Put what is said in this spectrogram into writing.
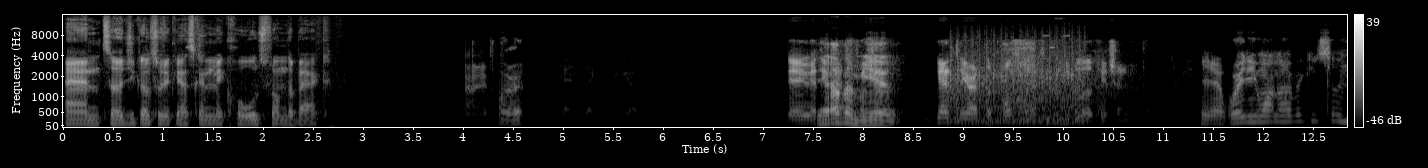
and surgical, so you guys can make holes from the back. Alright. now. Alright. Yeah, I think They have to a mute. We gotta clear out the pulse flags. He's gonna be below kitchen. Yeah, where do you want Maverick, you said?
